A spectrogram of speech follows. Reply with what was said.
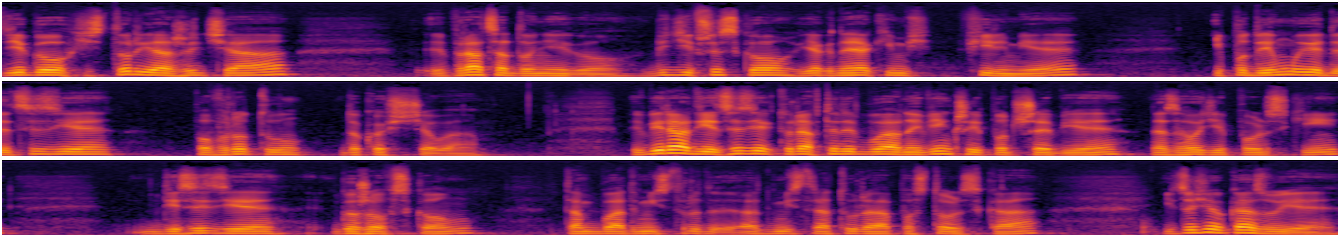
Jego historia życia wraca do niego. Widzi wszystko jak na jakimś filmie i podejmuje decyzję powrotu do kościoła. Wybiera diecezję, która wtedy była w największej potrzebie na zachodzie Polski, diecezję gorzowską. Tam była administratura apostolska. I co się okazuje?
